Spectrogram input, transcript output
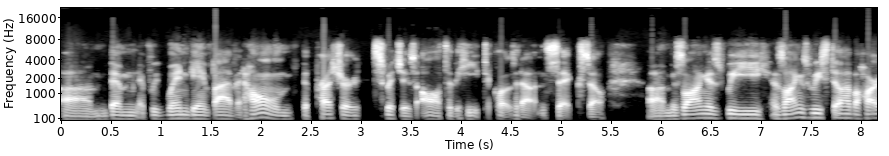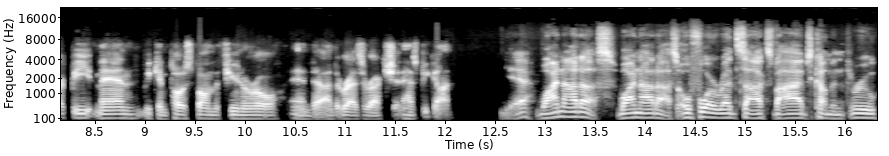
Um, then if we win game five at home, the pressure switches all to the Heat to close it out in six. So um, as long as we as long as we still have a heartbeat, man, we can postpone the funeral and uh, the resurrection has begun. Yeah, why not us? Why not us? 04 Red Sox vibes coming through.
